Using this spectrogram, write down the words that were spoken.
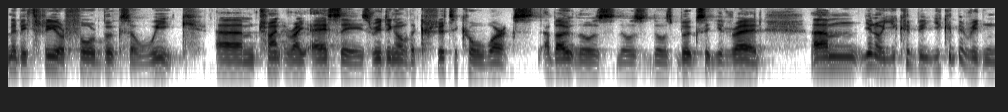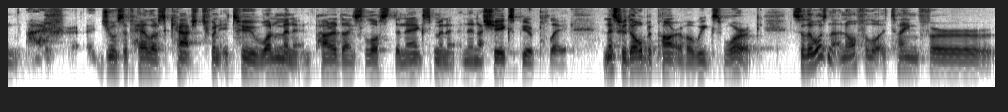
maybe three or four books a week, um, trying to write essays, reading all the critical works about those those those books that you'd read. Um, you know, you could be you could be reading Joseph Heller's Catch Twenty Two one minute and Paradise Lost the next minute, and then a Shakespeare play, and this would all be part of a week's work. So there wasn't an awful lot of time for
